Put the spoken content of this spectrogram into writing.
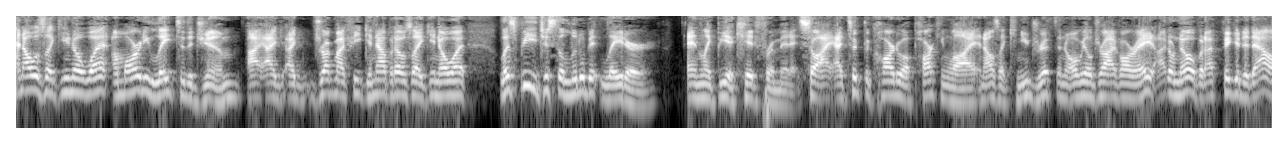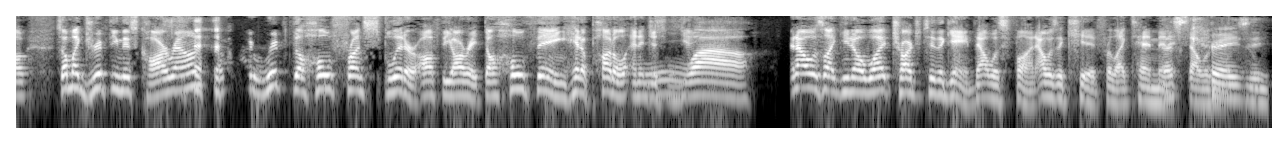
and I was like, you know what? I'm already late to the gym. I, I, I drug my feet getting out, but I was like, you know what? Let's be just a little bit later and like be a kid for a minute. So I, I, took the car to a parking lot and I was like, can you drift an all wheel drive R8? I don't know, but I figured it out. So I'm like drifting this car around. I ripped the whole front splitter off the R8. The whole thing hit a puddle and it just. Wow. And I was like, you know what? Charge it to the game. That was fun. I was a kid for like 10 minutes. That's that was crazy.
